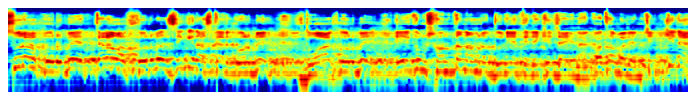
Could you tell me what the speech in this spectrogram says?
সুরা পড়বে, তেলাওয়াত করবে, জিকির আজকার করবে, দোয়া করবে, এরকম সন্তান আমরা দুনিয়াতে রেখে যাই না, কথা বলেন ঠিক কিনা?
